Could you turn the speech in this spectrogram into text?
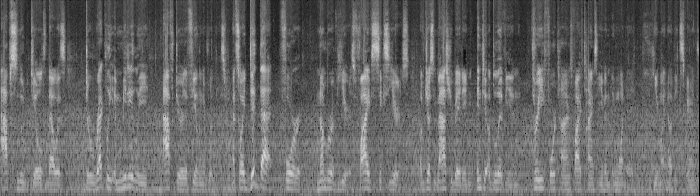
absolute guilt that was directly, immediately after the feeling of release. And so I did that for number of years, five, six years of just masturbating into oblivion, three, four times, five times even in one day. You might know the experience.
